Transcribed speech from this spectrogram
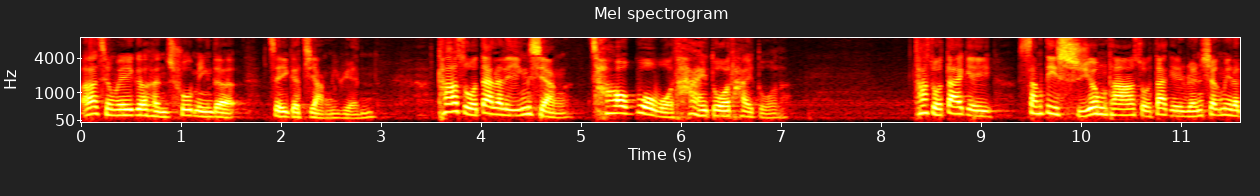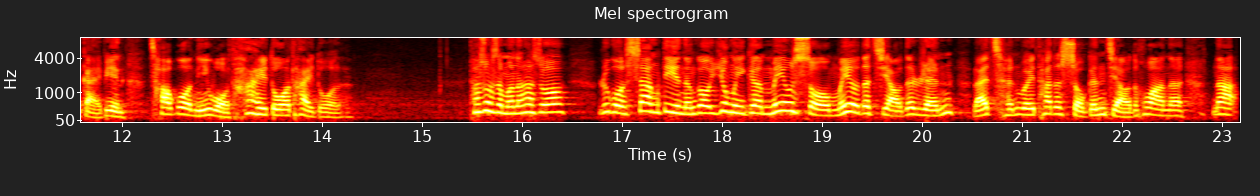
而他成为一个很出名的这一个讲员，他所带来的影响超过我太多太多了。他所带给上帝使用他所带给人生命的改变，超过你我太多太多了。他说什么呢？他说：“如果上帝能够用一个没有手没有的脚的人来成为他的手跟脚的话呢，那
